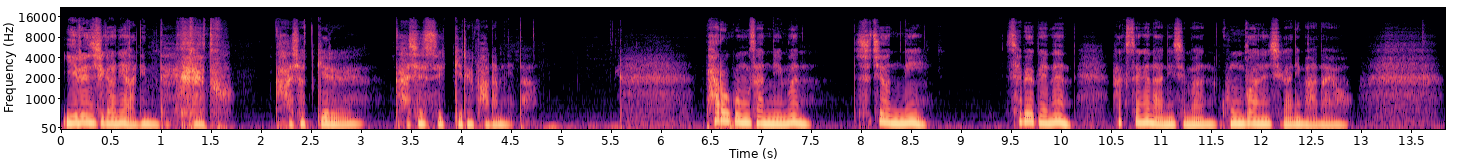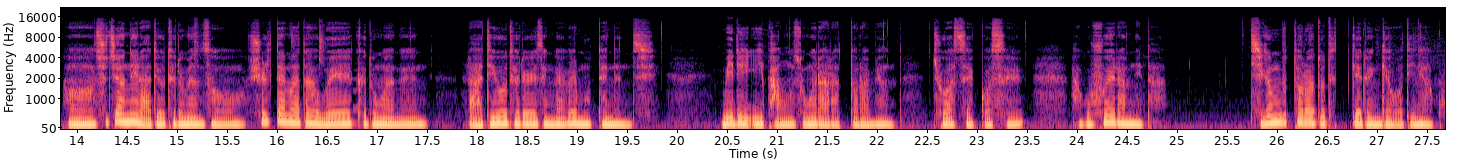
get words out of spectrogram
이른 시간이 아닌데 그래도 가셨기를 가실 수 있기를 바랍니다. 8504님은 수지 언니 새벽에는 학생은 아니지만 공부하는 시간이 많아요. 아, 수지 언니 라디오 들으면서 쉴 때마다 왜 그동안은 라디오 들을 생각을 못했는지 미리 이 방송을 알았더라면 좋았을 것을 하고 후회를 합니다. 지금부터라도 듣게 된 게 어디냐고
